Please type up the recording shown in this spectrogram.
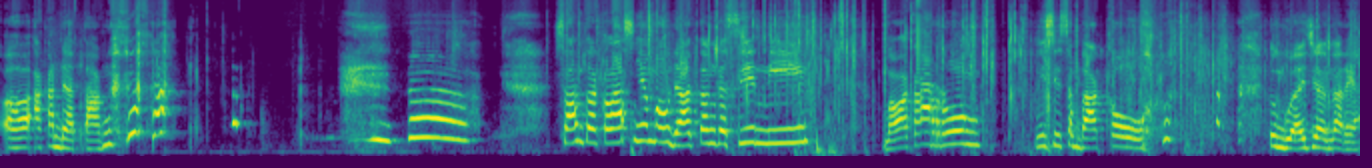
uh, akan datang. Santa kelasnya mau datang ke sini bawa karung ngisi sembako tunggu aja ntar ya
